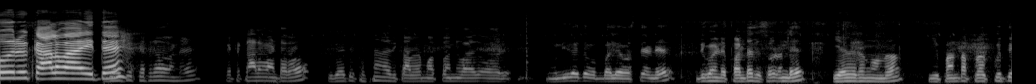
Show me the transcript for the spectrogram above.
ఊరు కాలువ అయితే. కిట్టకాలం అంటారు. ఇదైతే కృష్ణానది కాలం. మొత్తం అన్ని నీళ్ళైతే భలే వస్తాయండి. ఇదిగోండి పంట అయితే చూడండి. ఏ విధంగా ఉందో. ఈ పంట ప్రకృతి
